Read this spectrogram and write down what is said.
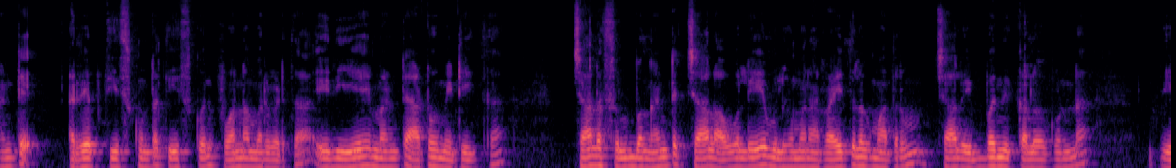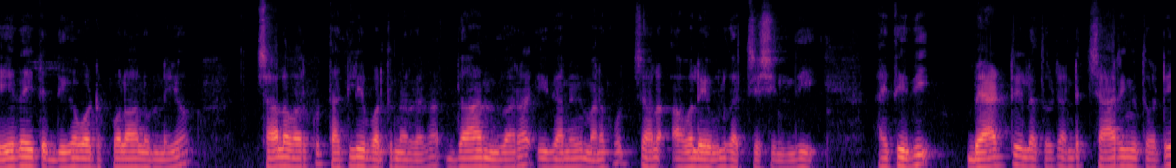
అంటే రేపు తీసుకుంటా తీసుకొని ఫోన్ నెంబర్ పెడతా. ఇది ఏమంటే ఆటోమేటిక్గా చాలా సులభంగా అంటే చాలా అవలేబుల్గా మన రైతులకు మాత్రం చాలా ఇబ్బంది కలగకుండా ఏదైతే దిగబట్టు పొలాలు ఉన్నాయో చాలా వరకు తకిలీ పడుతున్నారు కదా దాని ద్వారా ఇది అనేది మనకు చాలా అవైలబుల్గా వచ్చేసింది. అయితే ఇది బ్యాటరీలతోటి అంటే ఛార్జింగ్ తోటి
